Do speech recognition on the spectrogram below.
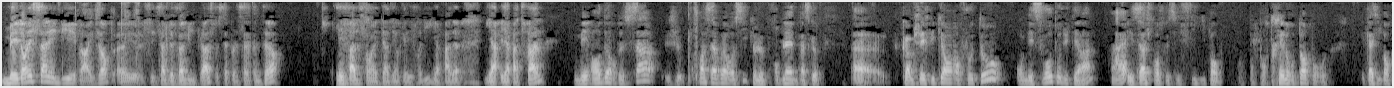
Mais dans les salles NBA, par exemple, euh, c'est une salle de 20 000 places, le Staples Center. Les fans sont interdits en Californie, il n'y a pas de, il y a, y a, pas de fans. Mais en dehors de ça, je crois savoir aussi que le problème, parce que euh, comme je l'ai expliqué en, photo, on est soit autour du terrain, et ça, je pense que c'est fini pour, pour, très longtemps pour quasiment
